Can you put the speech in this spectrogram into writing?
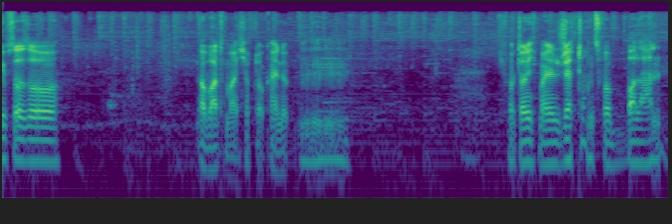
Gibt es also. Na, warte mal, ich habe doch keine. Hm. Ich wollte doch nicht meine Jetons verballern.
